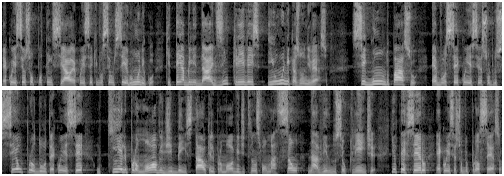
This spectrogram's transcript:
é conhecer o seu potencial, é conhecer que você é um ser único, que tem habilidades incríveis e únicas no universo. Segundo passo é você conhecer sobre o seu produto, é conhecer o que ele promove de bem-estar, o que ele promove de transformação na vida do seu cliente. E o terceiro é conhecer sobre o processo.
